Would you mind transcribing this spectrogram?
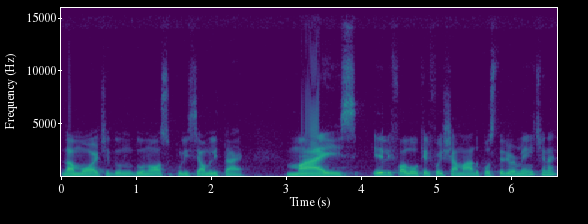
da morte do, do nosso policial militar. Mas ele falou que ele foi chamado posteriormente, né?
